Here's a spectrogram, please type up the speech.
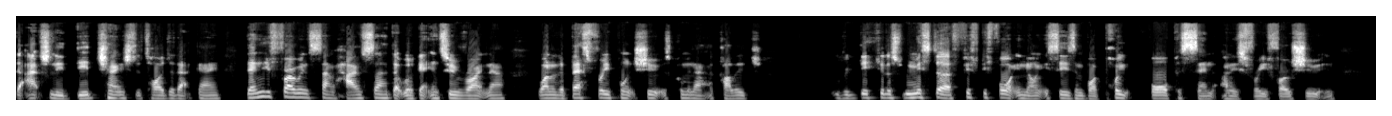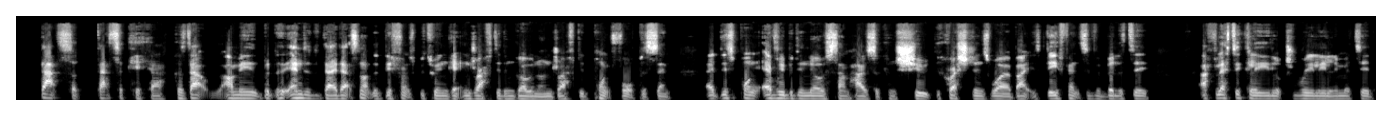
that actually did change the tide of that game. Then you throw in Sam Hauser that we're getting to right now, one of the best three point shooters coming out of college. Ridiculous. Missed a 50 40 90 season by 0.4% on his free throw shooting. That's a that's a kicker because that I mean, but at the end of the day, that's not the difference between getting drafted and going undrafted. 0.4%. At this point, everybody knows Sam Hauser can shoot. The questions were about his defensive ability. Athletically, he looks really limited.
